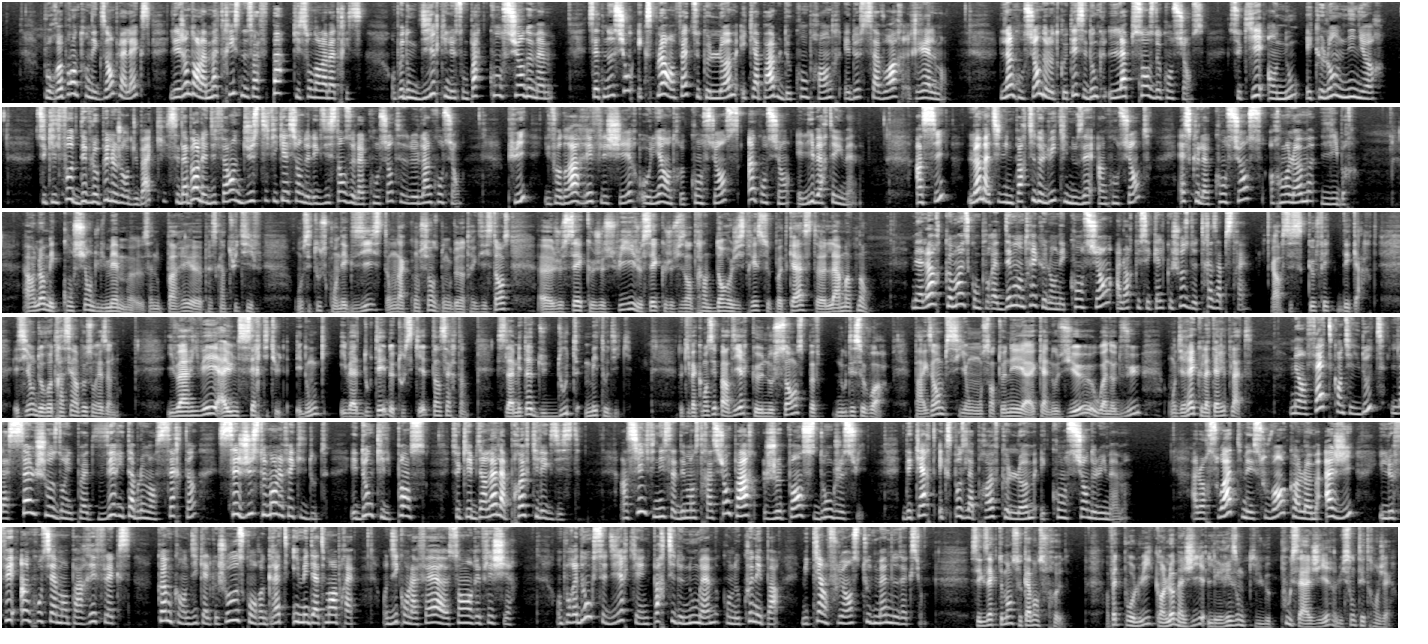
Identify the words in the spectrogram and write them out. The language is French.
Pour reprendre ton exemple, Alex, les gens dans la matrice ne savent pas qu'ils sont dans la matrice. On peut donc dire qu'ils ne sont pas conscients d'eux-mêmes. Cette notion explore en fait ce que l'homme est capable de comprendre et de savoir réellement. L'inconscient, de l'autre côté, c'est donc l'absence de conscience, ce qui est en nous et que l'on ignore. Ce qu'il faut développer le jour du bac, c'est d'abord les différentes justifications de l'existence de la conscience et de l'inconscient. Puis, il faudra réfléchir au lien entre conscience, inconscient et liberté humaine. Ainsi, l'homme a-t-il une partie de lui qui nous est inconsciente? Est-ce que la conscience rend l'homme libre? Alors l'homme est conscient de lui-même, ça nous paraît euh, presque intuitif on sait tous qu'on existe, on a conscience donc de notre existence. Euh, je sais que je suis, je sais que je suis en train d'enregistrer ce podcast euh, là maintenant. Mais alors, comment est-ce qu'on pourrait démontrer que l'on est conscient alors que c'est quelque chose de très abstrait? Alors, c'est ce que fait Descartes. Essayons de retracer un peu son raisonnement. Il va arriver à une certitude, et donc il va douter de tout ce qui est incertain. C'est la méthode du doute méthodique. Donc il va commencer par dire que nos sens peuvent nous décevoir. Par exemple, si on s'en tenait qu'à nos yeux ou à notre vue, on dirait que la Terre est plate. Mais en fait, quand il doute, la seule chose dont il peut être véritablement certain, c'est justement le fait qu'il doute, et donc qu'il pense, ce qui est bien là la preuve qu'il existe. Ainsi, il finit sa démonstration par Je pense donc je suis. Descartes expose la preuve que l'homme est conscient de lui-même. Alors soit, mais souvent, quand l'homme agit, il le fait inconsciemment par réflexe, comme quand on dit quelque chose qu'on regrette immédiatement après. On dit qu'on l'a fait euh, sans réfléchir. On pourrait donc se dire qu'il y a une partie de nous-mêmes qu'on ne connaît pas, mais qui influence tout de même nos actions. C'est exactement ce qu'avance Freud. En fait, pour lui, quand l'homme agit, les raisons qui le poussent à agir lui sont étrangères.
